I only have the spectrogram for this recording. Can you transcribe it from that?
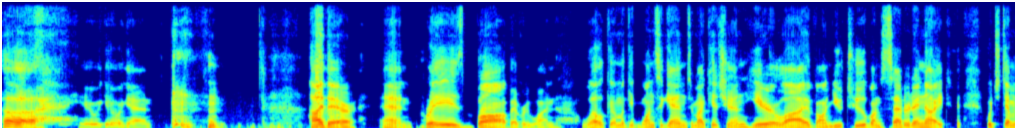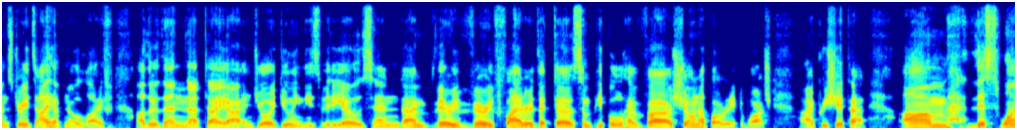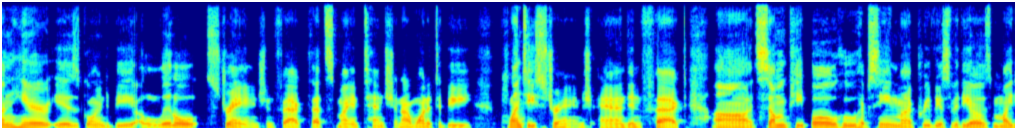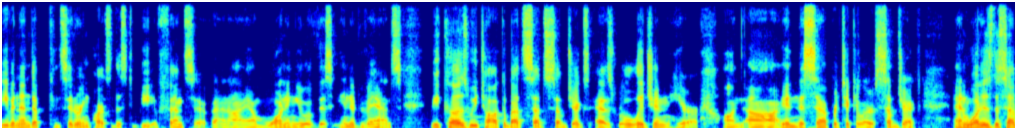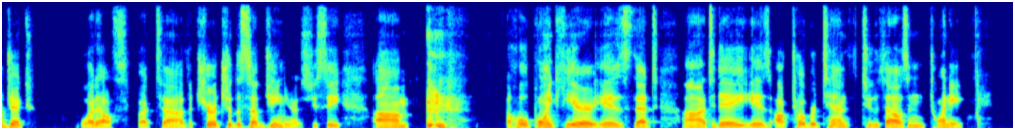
uh, here we go again. Hi there, and praise Bob, everyone. Welcome once again to my kitchen here live on YouTube on Saturday night, which demonstrates I have no life other than that I uh, enjoy doing these videos. And I'm very, very flattered that uh, some people have uh, shown up already to watch. I appreciate that. Um, this one here is going to be a little strange. In fact, that's my intention. I want it to be plenty strange. And in fact, uh, some people who have seen my previous videos might even end up considering parts of this to be offensive. And I am warning you of this in advance because we talk about such subjects as religion here on uh, in this uh, particular subject. And what is the subject? What else but uh, the Church of the Subgenius? You see, um, the whole point here is that uh, today is October 10th, 2020.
